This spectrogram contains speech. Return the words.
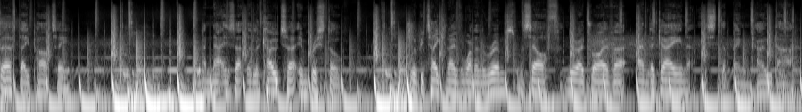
birthday party. And that is at the Lakota in Bristol. We'll be taking over one of the rooms, myself, Neuro Driver, and again, Mr. Ben Coda.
